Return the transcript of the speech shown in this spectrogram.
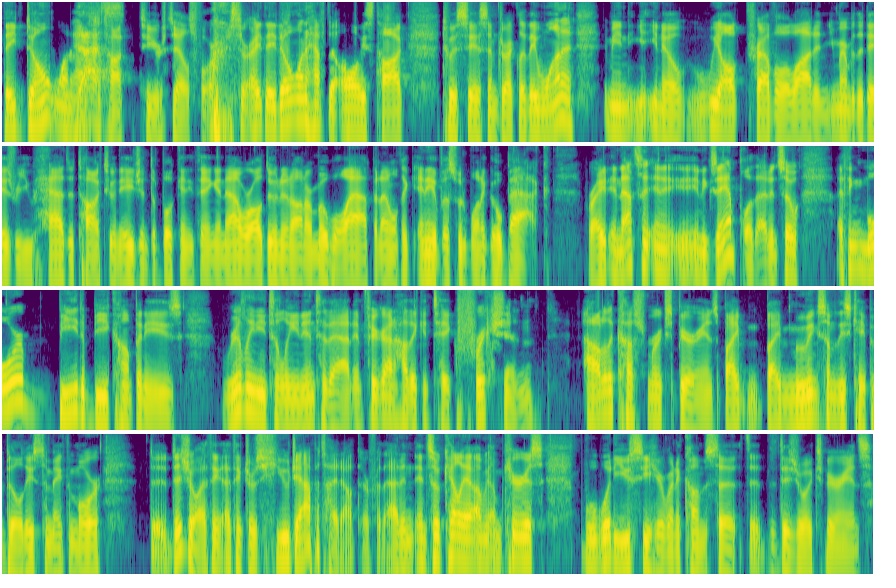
They don't want to have yes. to talk to your sales force, right? They don't want to have to always talk to a CSM directly. They want to, I mean, you know, we all travel a lot and you remember the days where you had to talk to an agent to book anything and now we're all doing it on our mobile app and I don't think any of us would want to go back, right? And that's a, an, an example of that. And so I think more B2B companies really need to lean into that and figure out how they can take friction out of the customer experience by by moving some of these capabilities to make them more digital. I think I think there's huge appetite out there for that. And, and so, Kelly, I'm, I'm curious, what do you see here when it comes to, to the digital experience?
